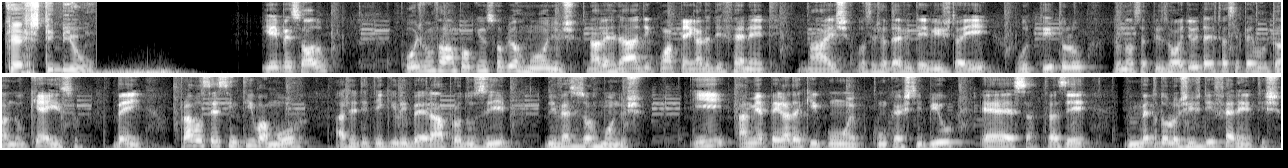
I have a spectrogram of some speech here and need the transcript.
Cast Bill. E aí pessoal, hoje vamos falar um pouquinho sobre hormônios, na verdade com uma pegada diferente, mas vocês já devem ter visto aí o título do nosso episódio e deve estar se perguntando o que é isso. Bem, para você sentir o amor, a gente tem que liberar, produzir diversos hormônios. E a minha pegada aqui com, com o Cast Bill é essa, trazer metodologias diferentes.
